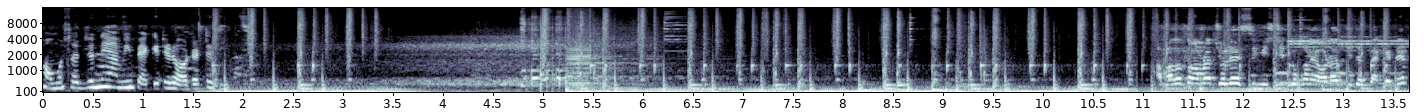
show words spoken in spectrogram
সমস্যার জন্য আমি প্যাকেটের অর্ডারটা দিচ্ছি। আপাতত আমরা চলে এসেছি মিষ্টির দোকানে অর্ডার দিতে প্যাকেটের।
